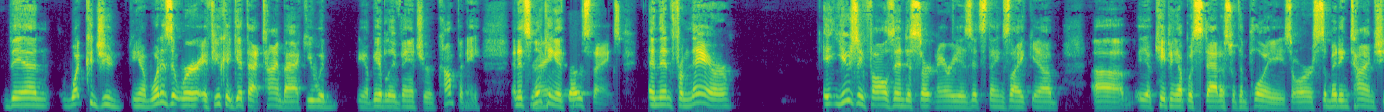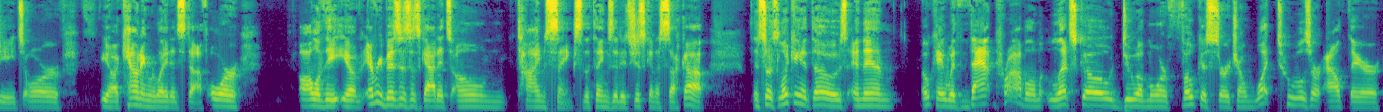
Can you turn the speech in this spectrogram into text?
then what could you, you know, what is it where if you could get that time back, you would, you know, be able to advance your company? And it's right. looking at those things. And then from there, it usually falls into certain areas. It's things like you know, uh, you know, keeping up with status with employees, or submitting timesheets, or you know, accounting related stuff, or all of the you know, every business has got its own time sinks, the things that it's just going to suck up, and so it's looking at those, and then okay, with that problem, let's go do a more focused search on what tools are out there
